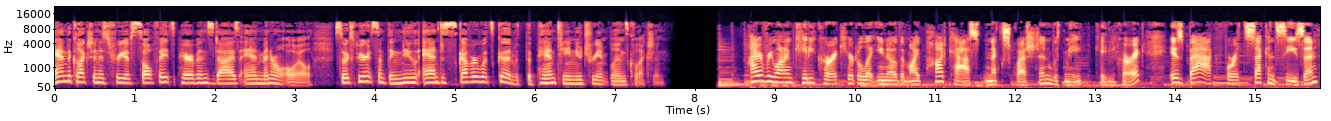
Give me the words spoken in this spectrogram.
And the collection is free of sulfates, parabens, dyes, and mineral oil. So experience something new and discover what's good with the Pantene Nutrient Blends collection. Hi, everyone. I'm Katie Couric here to let you know that my podcast, Next Question with me, Katie Couric, is back for its second season.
